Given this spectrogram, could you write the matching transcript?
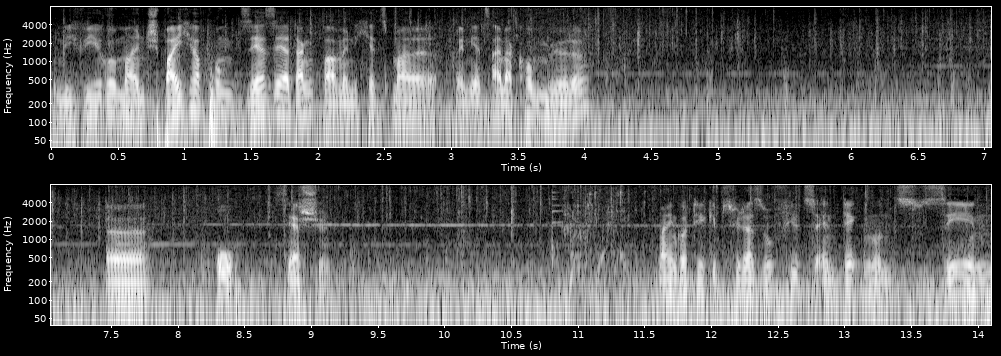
Und ich wäre meinen Speicherpunkt sehr, sehr dankbar, wenn ich jetzt mal, wenn jetzt einer kommen würde. Äh, oh, sehr schön. Mein Gott, hier gibt es wieder so viel zu entdecken und zu sehen.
